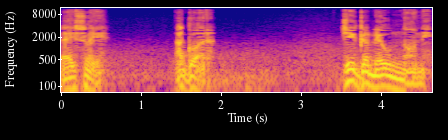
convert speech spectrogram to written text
É isso aí. Agora. Diga meu nome.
